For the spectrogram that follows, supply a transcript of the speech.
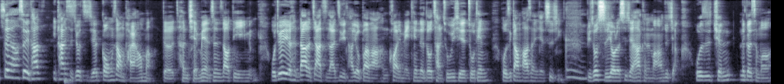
新。对啊，所以他一开始就直接攻上排行榜的很前面，甚至到第一名。我觉得也很大的价值来自于他有办法很快每天的都产出一些昨天或者是刚发生一些事情。嗯，比如说石油的事件，他可能马上就讲，或者是全那个什么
